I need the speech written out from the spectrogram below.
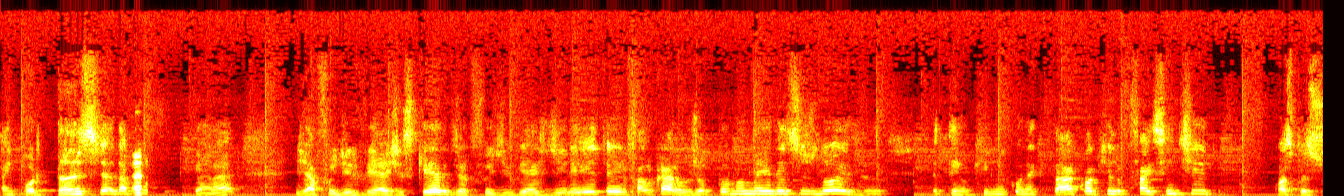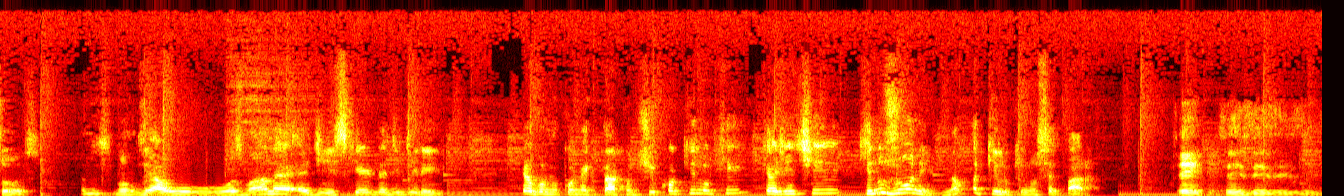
a importância da política, né? Já fui de viés de esquerda, já fui de viés de direita, e eu falo, cara, hoje eu estou no meio desses dois. Eu tenho que me conectar com aquilo que faz sentido com as pessoas. Vamos dizer, ah, o Osman é de esquerda, de direita. Eu vou me conectar contigo com aquilo que, que a gente que nos une, não aquilo que nos separa. Sim, sim, sim, sim. sim.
